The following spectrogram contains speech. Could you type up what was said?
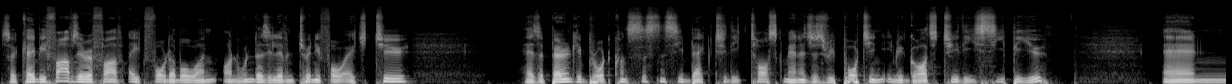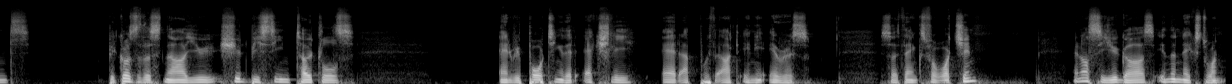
So KB5058411 on Windows 11 24H2 has apparently brought consistency back to the task manager's reporting in regards to the CPU. And because of this now, you should be seeing totals and reporting that actually add up without any errors. So thanks for watching, and I'll see you guys in the next one.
